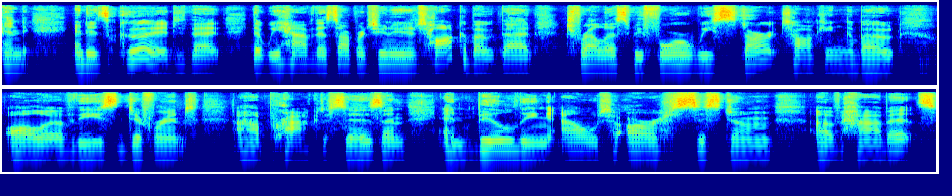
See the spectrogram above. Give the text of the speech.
And, and it's good that, that we have this opportunity to talk about that trellis before we start talking about all of these different uh, practices and, and building out our system of habits,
